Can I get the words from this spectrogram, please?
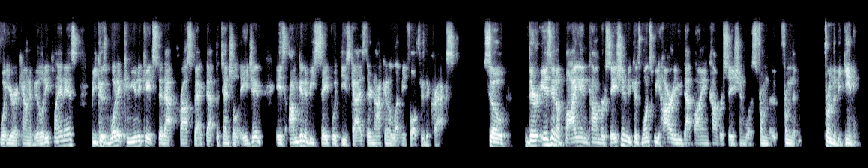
what your accountability plan is because what it communicates to that prospect, that potential agent, is I'm going to be safe with these guys. They're not going to let me fall through the cracks. So there isn't a buy-in conversation because once we hire you, that buy-in conversation was from the from the from the beginning.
